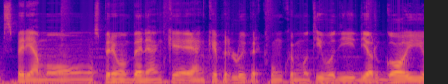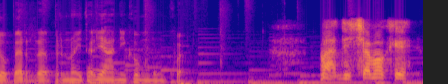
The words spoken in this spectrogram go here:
speriamo, speriamo bene anche, anche, per lui, perché comunque è motivo di, di orgoglio per, per noi italiani comunque. Ma diciamo che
